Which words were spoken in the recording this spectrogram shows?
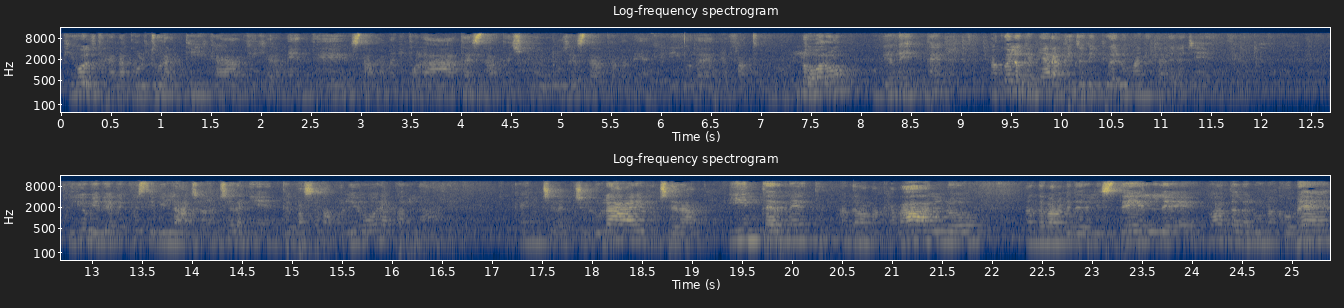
che oltre alla cultura antica, che chiaramente è stata manipolata, è stata esclusa, è stata, vabbè, anche lì i governi hanno fatto loro, ovviamente, ma quello che mi ha rapito di più è l'umanità della gente. Io vivevo in questi villaggi, non c'era niente, passavamo le ore a parlare, okay? non c'era il cellulare, non c'era internet, andavamo a cavallo, andavano a vedere le stelle, guarda la luna com'è,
